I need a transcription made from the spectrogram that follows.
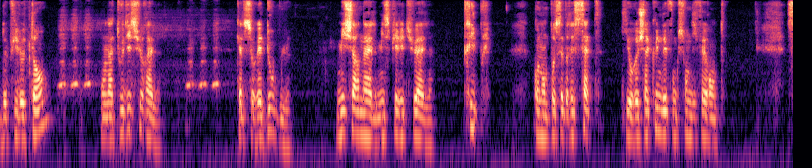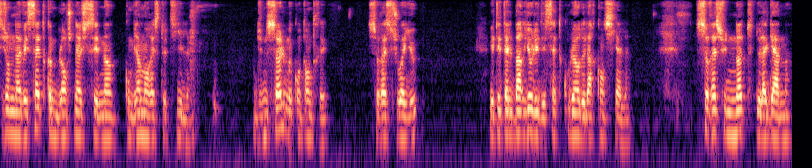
Depuis le temps, on a tout dit sur elle. Qu'elle serait double, mi-charnelle, mi-spirituelle, triple, qu'on en posséderait sept, qui auraient chacune des fonctions différentes. Si j'en avais sept comme Blanche-Neige ses nains, combien m'en reste-t-il? D'une seule me contenterait. Serait-ce joyeux? Était-elle bariolée des sept couleurs de l'arc-en-ciel? Serait-ce une note de la gamme?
